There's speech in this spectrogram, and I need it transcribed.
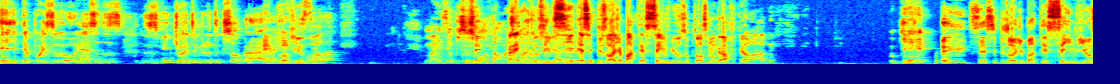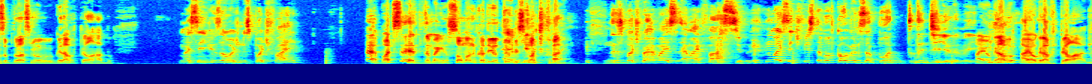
E depois o, o resto dos, dos 28 minutos que sobrar É a gente rola. Mas eu preciso Inclusive, contar uma história inclusive aqui, se galera. esse episódio bater 100 views, o próximo eu gravo pelado. O quê? Se esse episódio bater 100 views, o próximo eu gravo pelado. Mas sem views hoje no Spotify? É, pode ser também. Somando com a do YouTube É, e Spotify. No Spotify é mais, é mais fácil. Não vai ser difícil, eu vou ficar ouvindo essa porra todo dia também. Aí eu gravo, aí eu gravo pelado.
